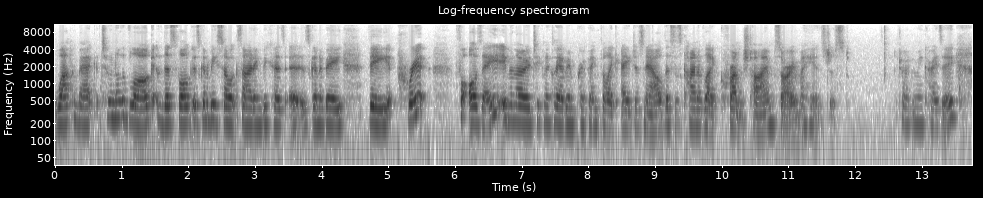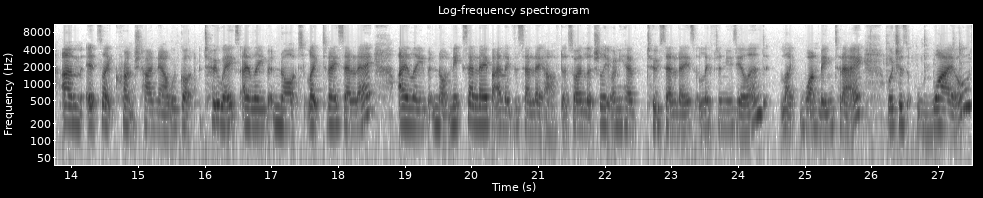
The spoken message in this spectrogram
Welcome back to another vlog. This vlog is going to be so exciting because it is going to be the prep for Aussie, even though technically I've been prepping for like ages now. This is kind of like crunch time. Sorry, my hair's just driving me crazy. Um it's like crunch time now. We've got two weeks. I leave not like today saturday. I leave not next saturday but i leave the saturday after. So i literally only have two saturdays left in new zealand like one being today which is wild.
